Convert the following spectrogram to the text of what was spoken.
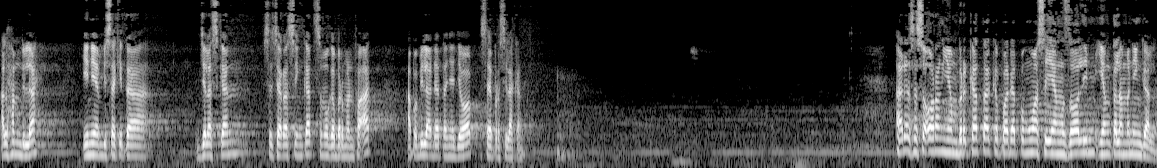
Alhamdulillah, ini yang bisa kita jelaskan secara singkat semoga bermanfaat. Apabila ada tanya jawab, saya persilakan. Ada seseorang yang berkata kepada penguasa yang zalim yang telah meninggal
